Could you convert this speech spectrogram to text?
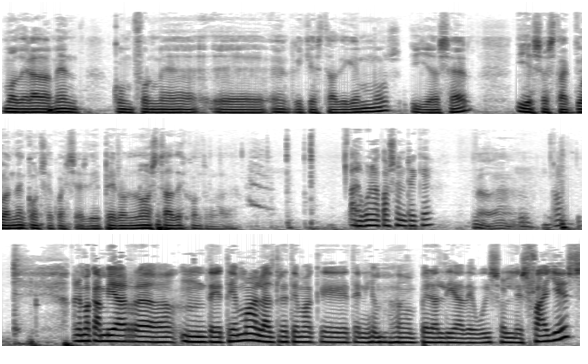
moderadament conforme eh, Enrique està, diguem-nos, i ja és cert, i s'està actuant en conseqüències, dir, però no està descontrolada. Alguna cosa, Enrique? Nada. No? Anem a canviar eh, de tema. L'altre tema que teníem eh, per al dia d'avui són les falles.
